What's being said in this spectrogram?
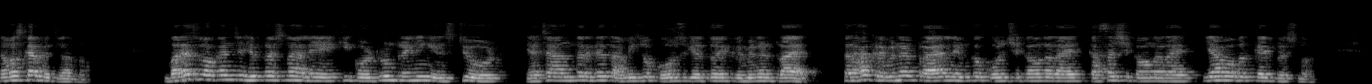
नमस्कार मित्रांनो. बऱ्याच लोकांचे हे प्रश्न आले की कोर्टरूम ट्रेनिंग इन्स्टिट्यूट याच्या अंतर्गत आम्ही जो कोर्स घेतोय क्रिमिनल ट्रायल तर हा क्रिमिनल ट्रायल नेमकं कोण शिकवणार आहेत कसा शिकवणार आहेत याबाबत काही प्रश्न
